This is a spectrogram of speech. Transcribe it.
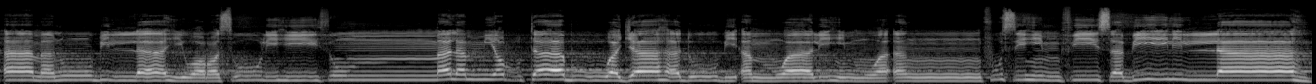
آمنوا بالله ورسوله ثم لم يرتابوا وجاهدوا بأموالهم وأنفسهم في سبيل الله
